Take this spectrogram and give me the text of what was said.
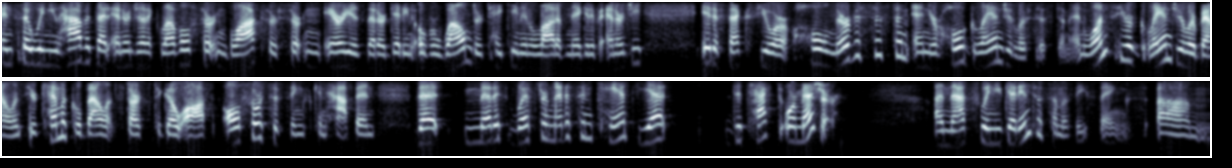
And so when you have at that energetic level certain blocks or certain areas that are getting overwhelmed or taking in a lot of negative energy, it affects your whole nervous system and your whole glandular system. And once your glandular balance, your chemical balance starts to go off, all sorts of things can happen that medis- Western medicine can't yet detect or measure. And that's when you get into some of these things. Um,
